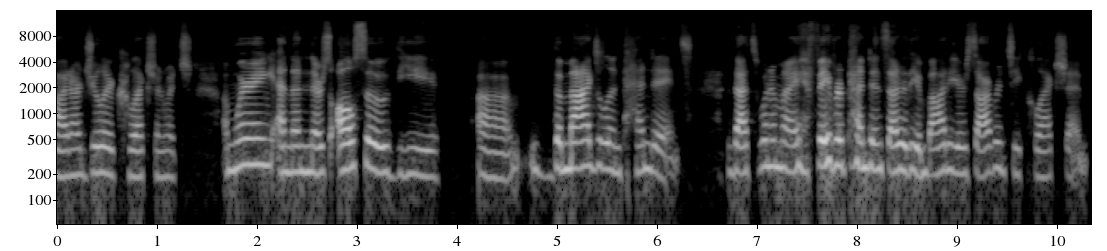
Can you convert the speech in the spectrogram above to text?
uh, in our jewelry collection, which I'm wearing. And then there's also the um, the Magdalene pendant. That's one of my favorite pendants out of the Embody Your Sovereignty collection.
